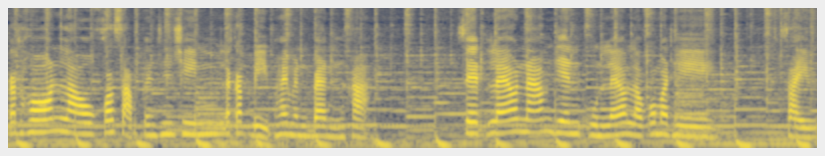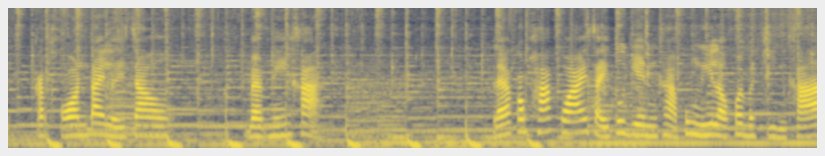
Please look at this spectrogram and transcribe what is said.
กระท้อนเราก็สับเป็นชิ้นๆ แล้วก็บีบให้มันแบนค่ะ เสร็จแล้วน้ำเย็นอุ่นแล้วเราก็มาเท ใส่กระท้อนได้เลยเจ้า แบบนี้ค่ะ แล้วก็พักไว้ใส่ตู้เย็นค่ะ พรุ่งนี้เราค่อยมากินค่ะ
